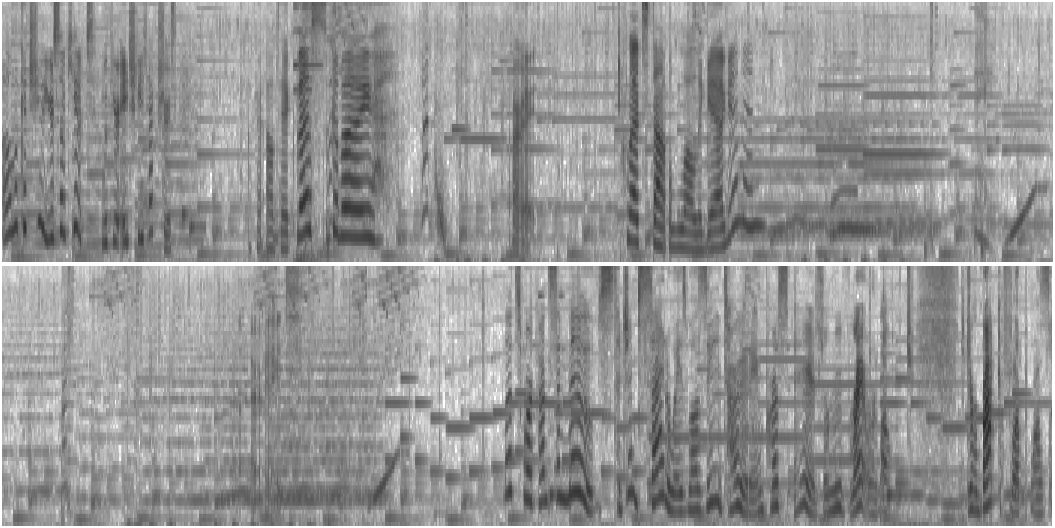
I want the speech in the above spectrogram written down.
Oh, look at you. You're so cute with your HD textures. Okay, I'll take this. Goodbye. Alright. Let's stop lollygagging and... let's work on some moves. To jump sideways while Z targeting, press A to move right or left. To do a bracket flip while Z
